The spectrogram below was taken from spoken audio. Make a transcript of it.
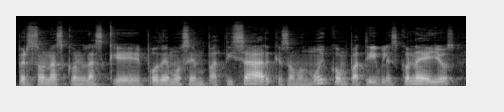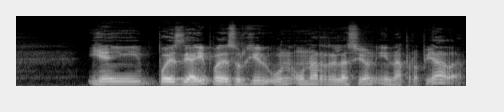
personas con las que podemos empatizar, que somos muy compatibles con ellos, y pues de ahí puede surgir una relación inapropiada.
